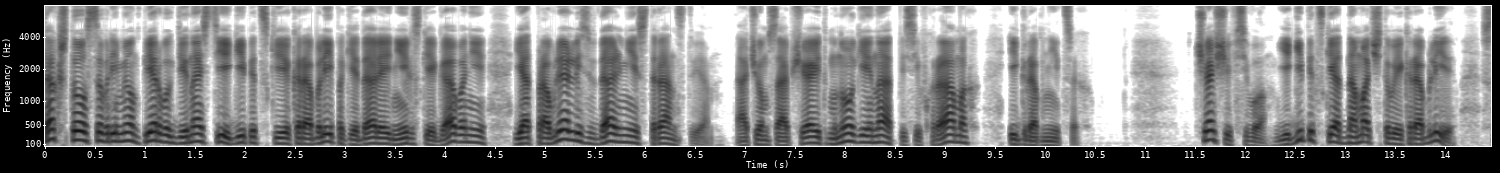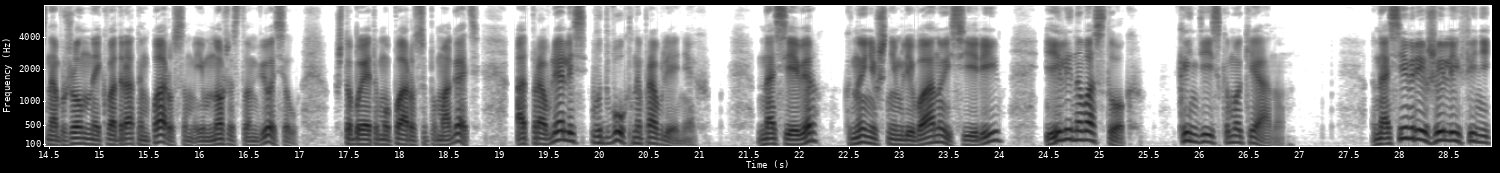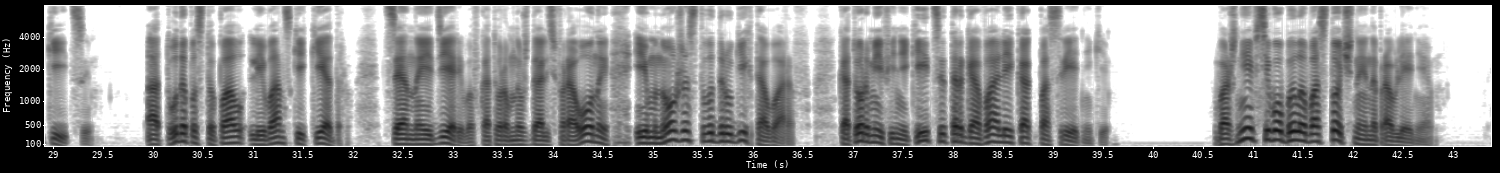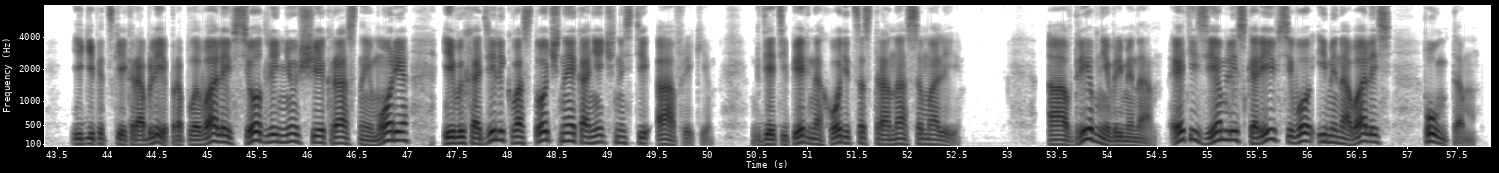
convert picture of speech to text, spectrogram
Так что со времен первых династий египетские корабли покидали Нильские гавани и отправлялись в дальние странствия, о чем сообщают многие надписи в храмах и гробницах. Чаще всего египетские одномачтовые корабли, снабженные квадратным парусом и множеством весел, чтобы этому парусу помогать, отправлялись в двух направлениях. На север, к нынешним Ливану и Сирии, или на восток, к Индийскому океану. На севере жили финикийцы. Оттуда поступал ливанский кедр, ценное дерево, в котором нуждались фараоны, и множество других товаров, которыми финикийцы торговали как посредники. Важнее всего было восточное направление. Египетские корабли проплывали все длиннющее Красное море и выходили к восточной оконечности Африки, где теперь находится страна Сомали. А в древние времена эти земли, скорее всего, именовались Пунтом.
